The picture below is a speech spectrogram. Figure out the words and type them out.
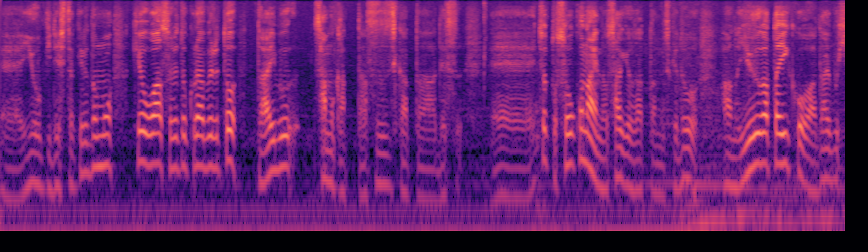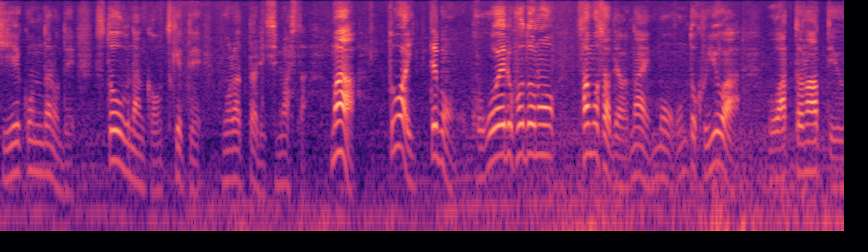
え、陽気でしたけれども今日はそれと比べるとだいぶ寒かった涼しかったです、えー、ちょっと倉庫内の作業だったんですけどあの夕方以降はだいぶ冷え込んだのでストーブなんかをつけてもらったりしました。まあとは言っても凍えるほどの寒さではない。もうほんと冬は終わったなっていう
